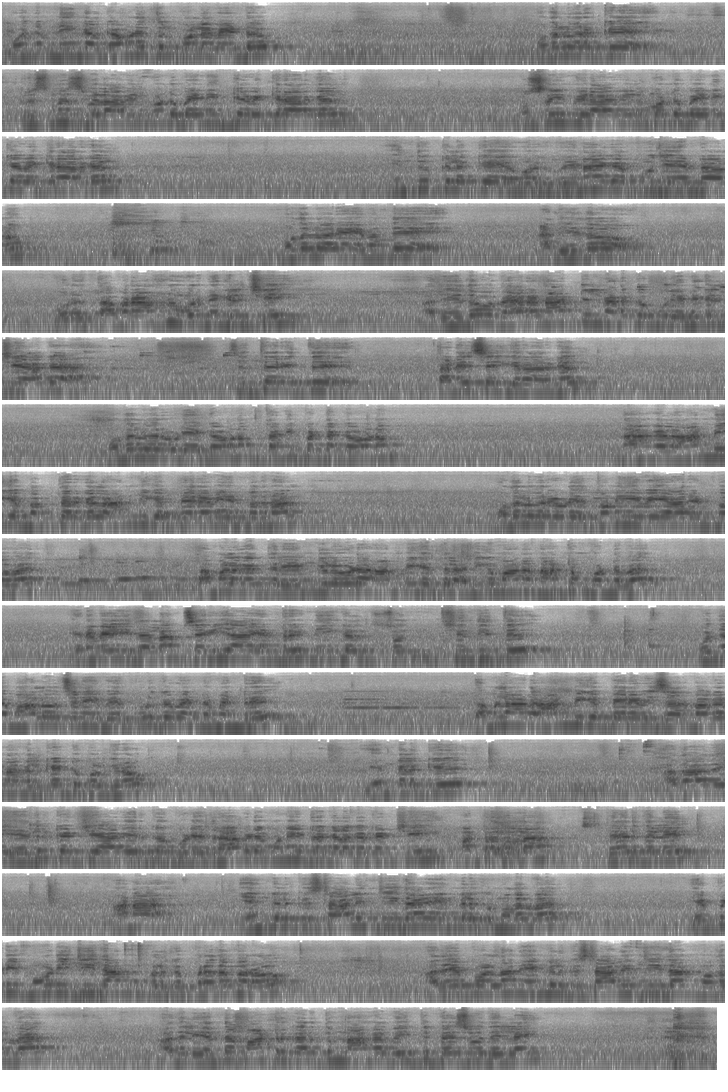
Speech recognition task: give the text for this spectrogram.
கொஞ்சம் நீங்கள் கவனத்தில் கொள்ள வேண்டும். முதல்வருக்கு கிறிஸ்மஸ் விழாவில் கொண்டு போய் நிற்க வைக்கிறார்கள். முஸ்லீம் விழாவில் கொண்டு போய் நிற்க வைக்கிறார்கள். இந்துக்களுக்கு ஒரு விநாயகர் பூஜை என்றாலும் முதல்வரை வந்து அது ஏதோ ஒரு தவறான ஒரு நிகழ்ச்சி அது ஏதோ வேற நாட்டில் நடக்கக்கூடிய நிகழ்ச்சியாக சித்தரித்து தடை செய்கிறார்கள். முதல்வருடைய கவனம் தனிப்பட்ட கவனம். நாங்கள் ஆன்மீக பக்தர்கள் ஆன்மீக பேரவை என்பதனால் முதல்வருடைய துணைவியார் என்பவர் தமிழகத்தில் எங்களோட ஆன்மீகத்தில் அதிகமான நாட்டம் கொண்டவர். எனவே இதெல்லாம் சரியா என்று நீங்கள் சொ- சிந்தித்து கொஞ்சம் ஆலோசனை கொடுக்க வேண்டும் என்று தமிழ்நாடு ஆன்மீக பேரவை சார்பாக நாங்கள் கேட்டுக்கொள்கிறோம். எங்களுக்கு அதாவது எதிர்க்கட்சியாக இருக்கக்கூடிய திராவிட முன்னேற்ற கழக கட்சி மற்றதெல்லாம் தேர்தலில் ஆனால் எங்களுக்கு ஸ்டாலின்ஜி தான் எங்களுக்கு முதல்வர். எப்படி மோடிஜி தான் உங்களுக்கு பிரதமரோ அதே போல் தான் எங்களுக்கு ஸ்டாலின்ஜி தான் முதல்வர். அதில் எந்த மாற்று கருத்தும் நாங்கள் வைத்து பேசுவதில்லை.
